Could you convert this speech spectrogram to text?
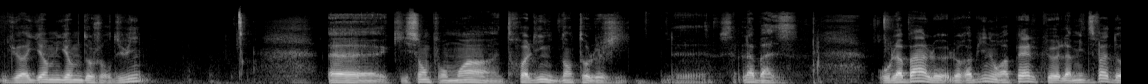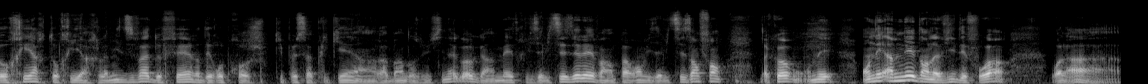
du Hayom Yom d'aujourd'hui, euh, qui sont pour moi trois lignes d'anthologie, la base. Où là-bas, le, le rabbi nous rappelle que la mitzvah de Ochiach Tochiach, la mitzvah de faire des reproches, qui peut s'appliquer à un rabbin dans une synagogue, à un maître vis-à-vis de ses élèves, à un parent vis-à-vis de ses enfants. D'accord? On est, on est amené dans la vie des fois, voilà,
